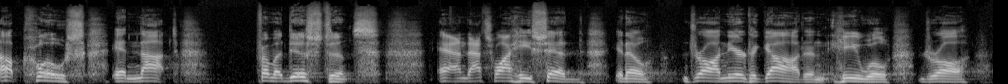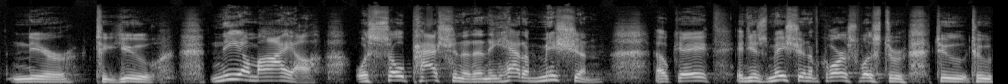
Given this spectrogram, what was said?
up close and not from a distance. And that's why he said, you know, draw near to God and he will draw near to you. Nehemiah was so passionate and he had a mission, okay? And his mission, of course, was to, to, to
